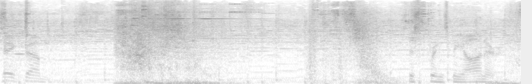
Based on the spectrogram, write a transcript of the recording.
Take them. This brings me honor.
